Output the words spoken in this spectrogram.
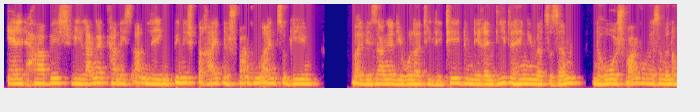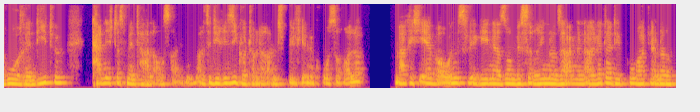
Geld habe ich, wie lange kann ich es anlegen, bin ich bereit, eine Schwankung einzugehen weil wir sagen ja, die Volatilität und die Rendite hängen immer zusammen. Eine hohe Schwankung ist immer eine hohe Rendite. Kann ich das mental aushalten? Also die Risikotoleranz spielt hier eine große Rolle. Mache ich eher bei uns. Wir gehen ja so ein bisschen rein und sagen, ein Allwetterdepot hat ja eine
